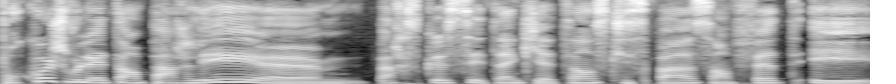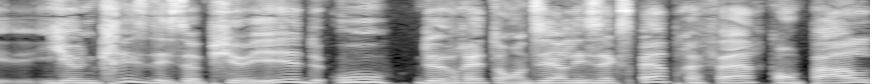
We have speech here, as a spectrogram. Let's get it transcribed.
Pourquoi je voulais t'en parler euh, Parce que c'est inquiétant ce qui se passe en fait, et il y a une crise des opioïdes, ou devrait-on dire, les experts préfèrent qu'on parle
